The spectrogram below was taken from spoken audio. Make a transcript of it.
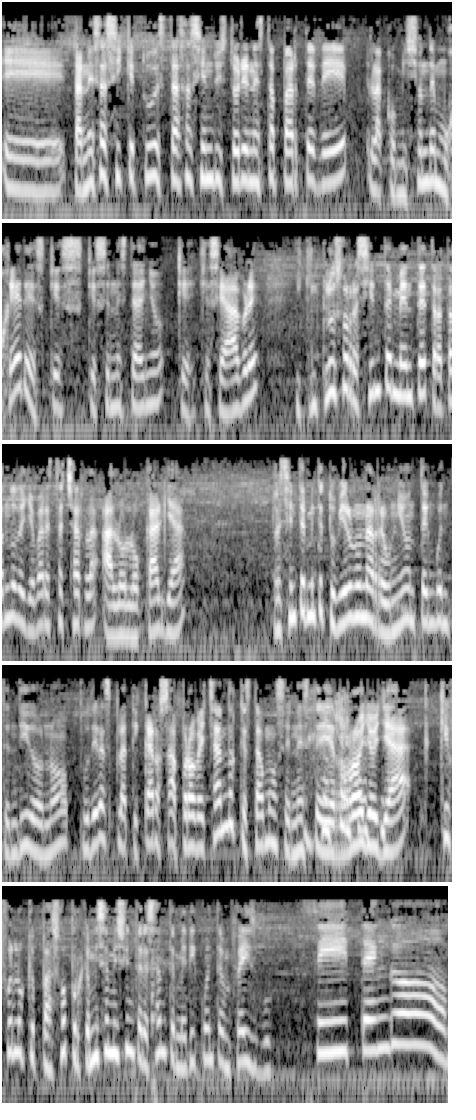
eh, tan es así que tú estás haciendo historia en esta parte de la comisión de mujeres que es que es en este año que, que se abre y que incluso recientemente tratando de llevar esta charla a lo local ya recientemente tuvieron una reunión, tengo entendido, ¿no? Pudieras platicaros, aprovechando que estamos en este rollo ya, ¿qué fue lo que pasó? Porque a mí se me hizo interesante, me di cuenta en Facebook. Sí, tengo,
